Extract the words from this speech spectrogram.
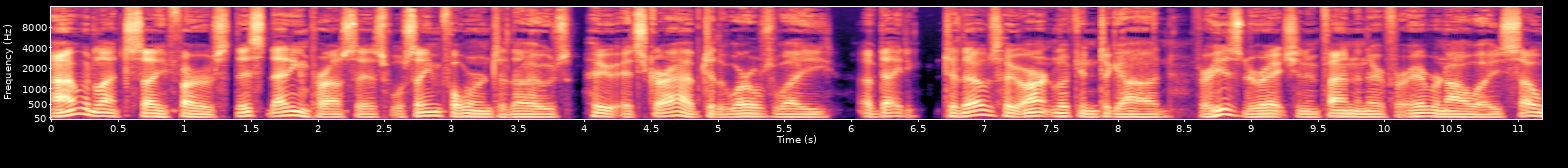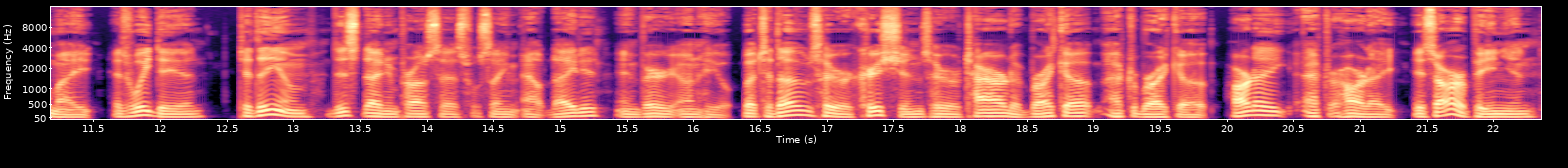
I would like to say first, this dating process will seem foreign to those who ascribe to the world's way of dating. To those who aren't looking to God for His direction and finding their forever and always soulmate, as we did, to them, this dating process will seem outdated and very unhealed. But to those who are Christians who are tired of breakup after breakup, heartache after heartache, it's our opinion,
